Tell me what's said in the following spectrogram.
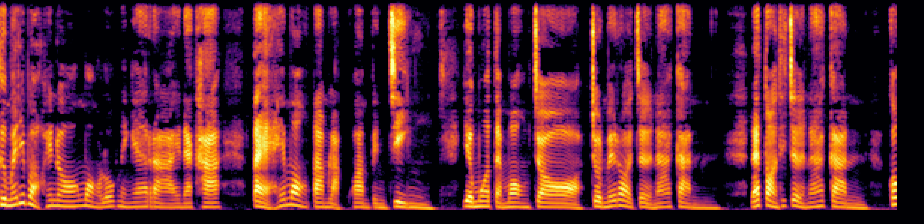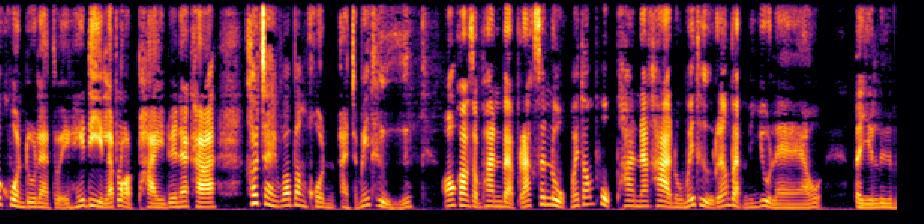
คือไม่ได้บอกให้น้องมองโลกในแง่ร้ายนะคะ แต่ให้มองตามหลักความเป็นจริง อย่ามัวแต่มองจอจนไม่รอเจอหน้ากัน และตอนที่เจอหน้ากัน ก็ควรดูแลตัวเองให้ดีและปลอดภัยด้วยนะคะ เข้าใจว่าบางคนอาจจะไม่ถืออ๋อความสัมพันธ์แบบรักสนุกไม่ต้องผูกพันนะคะ หนูไม่ถือเรื่องแบบนี้อยู่แล้ว แต่อย่าลืม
